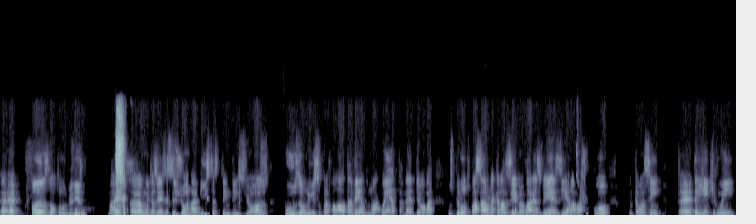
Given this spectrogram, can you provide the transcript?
é, é fãs do automobilismo. Mas uh, muitas vezes esses jornalistas tendenciosos usam isso para falar, ó, oh, tá vendo? Não aguenta, né? Deu uma os pilotos passaram naquela zebra várias vezes e ela machucou. Então, assim, é, tem gente ruim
